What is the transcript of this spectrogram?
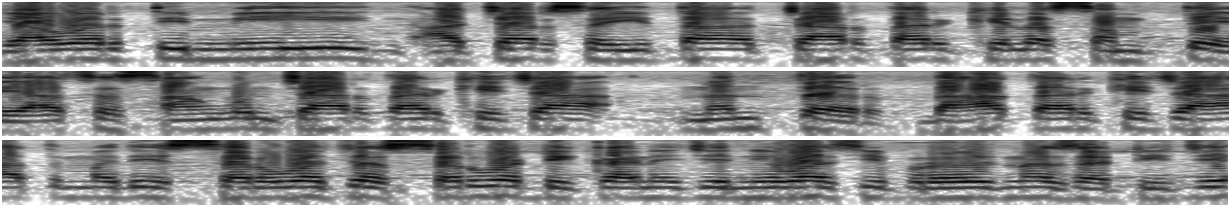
यावरती मी आचारसंहिता चार तारखेला संपते असं सांगून चार तारखेच्या नंतर दहा तारखेच्या आतमध्ये सर्वच्या सर्व ठिकाणीचे निवासी प्रयोजनासाठीचे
